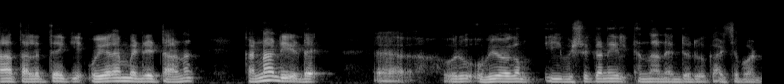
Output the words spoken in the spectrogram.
ആ തലത്തേക്ക് ഉയരാൻ വേണ്ടിയിട്ടാണ് കണ്ണാടിയുടെ ഒരു ഉപയോഗം ഈ വിഷുക്കണിയിൽ എന്നാണ് എന്റെ ഒരു കാഴ്ചപ്പാട്.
